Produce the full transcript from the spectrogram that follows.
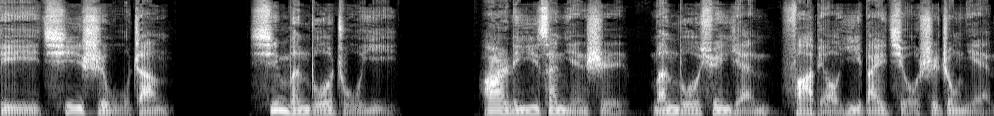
第七十五章，新门罗主义。二零一三年是门罗宣言发表一百九十周年。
